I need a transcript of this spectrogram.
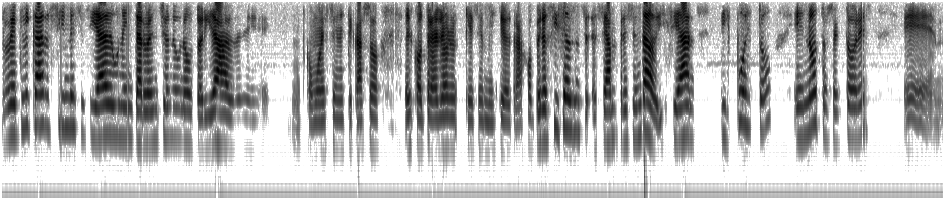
replicar sin necesidad de una intervención de una autoridad como es en este caso el Contralor, que es el Ministerio de Trabajo. Pero sí se han, se han presentado y se han dispuesto en otros sectores eh,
